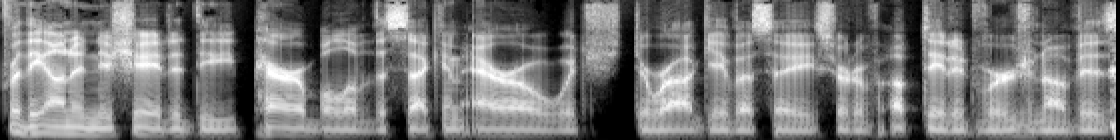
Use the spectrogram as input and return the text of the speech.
for the uninitiated, the parable of the second arrow, which Dara gave us a sort of updated version of, is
